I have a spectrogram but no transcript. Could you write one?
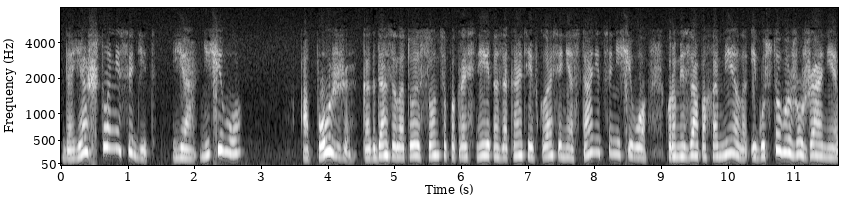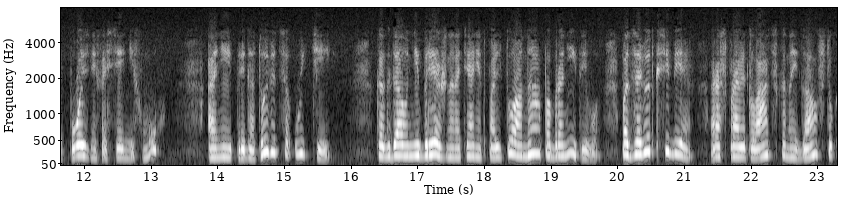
«Да я что, мисс Эдит, я ничего». А позже, когда золотое солнце покраснеет на закате и в классе не останется ничего, кроме запаха мела и густого жужжания поздних осенних мух, они приготовятся уйти. Когда он небрежно натянет пальто, она побронит его, подзовет к себе, расправит лацканы и галстук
